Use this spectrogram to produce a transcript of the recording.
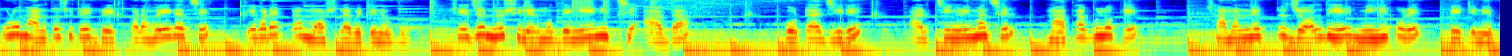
পুরো মানকচুটে গ্রেট করা হয়ে গেছে, এবার একটা মশলা বেটে নেব। সেজন্য শিলের মধ্যে নিয়ে নিচ্ছি আদা, গোটা জিরে আর চিংড়ি মাছের মাথাগুলোকে সামান্য একটু জল দিয়ে মিহি করে বেটে নেব।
